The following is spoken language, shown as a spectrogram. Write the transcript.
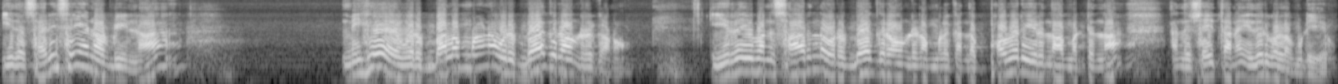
இதை சரி செய்யணும் அப்படின்னா மிக ஒரு பலமான ஒரு பேக்ரவுண்ட் இருக்கணும். இறைவன் சார்ந்த ஒரு பேக்ரவுண்டு நம்மளுக்கு அந்த பவர் இருந்தால் மட்டும்தான் அந்த சைத்தானை எதிர்கொள்ள முடியும்.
